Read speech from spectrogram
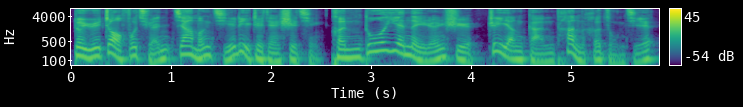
对于赵福全加盟吉利这件事情，很多业内人士这样感叹和总结：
